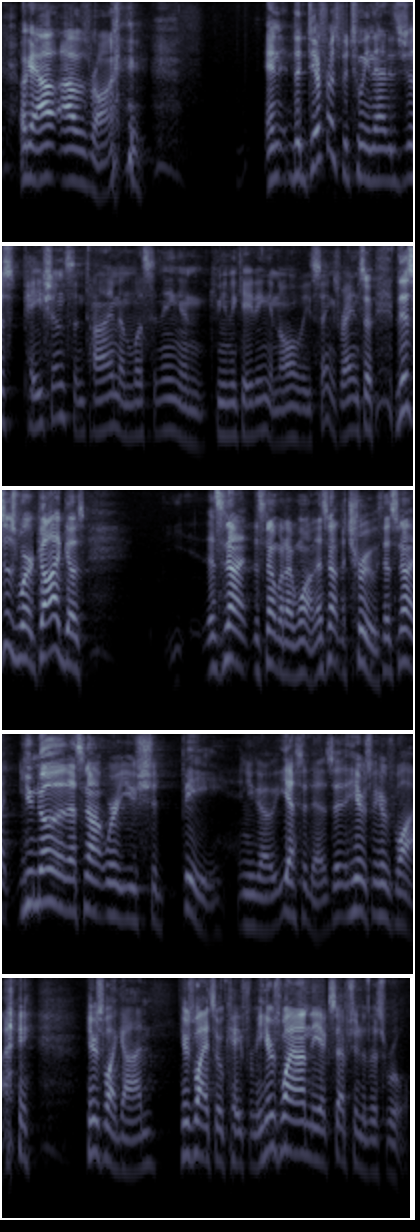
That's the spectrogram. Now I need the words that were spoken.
okay, I, I was wrong. and the difference between that is just patience and time and listening and communicating and all these things, right? And so this is where God goes, that's not, that's not what I want. That's not the truth. That's not, you know that that's not where you should be. And you go, yes, it is. Here's, here's why. Here's why, God. Here's why it's okay for me. Here's why I'm the exception to this rule.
